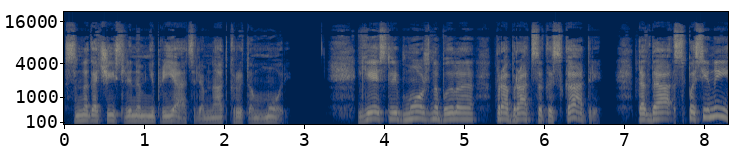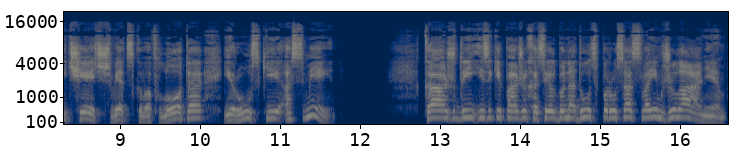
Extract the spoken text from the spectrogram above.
с многочисленным неприятелем на открытом море. Если б можно было пробраться к эскадре, тогда спасены честь шведского флота и русские осмеяны. Каждый из экипажа хотел бы надуть паруса своим желанием,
